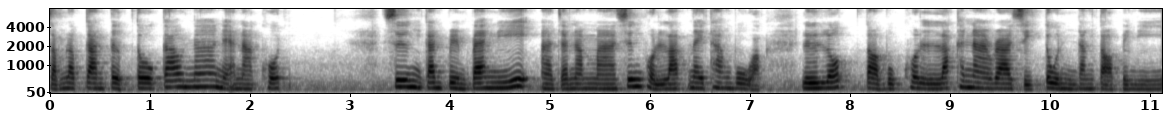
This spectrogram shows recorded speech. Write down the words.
สำหรับการเติบโตก้าวหน้าในอนาคต ซึ่งการเปลี่ยนแปลงนี้อาจจะนำมาซึ่งผลลัพธ์ในทางบวก หรือลบต่อบุคคลลัคนาราศีตุลดังต่อไปนี้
